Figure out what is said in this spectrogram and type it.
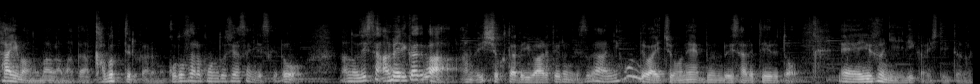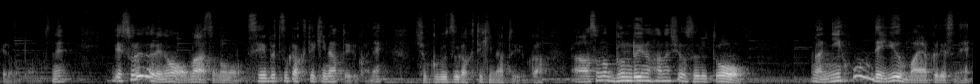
大麻の魔がまたかぶってるからもうことさら混同しやすいんですけどあの実際アメリカではあの一緒くたで言われてるんですが日本では一応ね分類されているというふうに理解していただければと思いますね。でそれぞれの,、まあその生物学的なというかね植物学的なというかあその分類の話をすると、まあ、日本でいう麻薬ですね。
